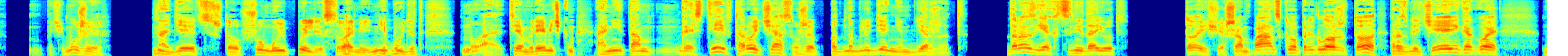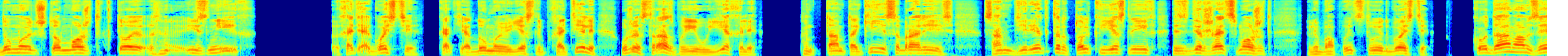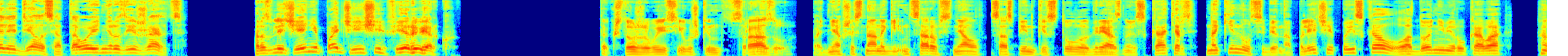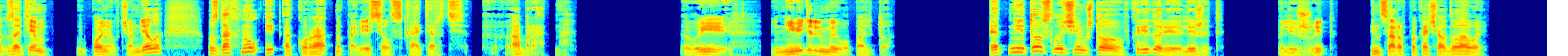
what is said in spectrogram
почему же надеются, что шуму и пыли с вами не будет? Ну, а тем времечком они там гостей второй час уже под наблюдением держат. Да разъехаться не дают. То еще шампанского предложат, то развлечение какое. Думают, что, может, кто из них Хотя гости, как я думаю, если бы хотели, уже сразу бы и уехали. Там такие собрались. Сам директор, только если их сдержать сможет, любопытствуют гости. Куда мамзели делась, оттого и не разъезжаются. Развлечение почище фейерверку. Так что же вы, Сивушкин, сразу, поднявшись на ноги, Инцаров снял со спинки стула грязную скатерть, накинул себе на плечи, поискал ладонями рукава, затем понял, в чем дело, вздохнул и аккуратно повесил скатерть э, обратно. — Вы не видели моего пальто? — Это не то случаем, что в коридоре лежит. — Лежит? — Инцаров покачал головой.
